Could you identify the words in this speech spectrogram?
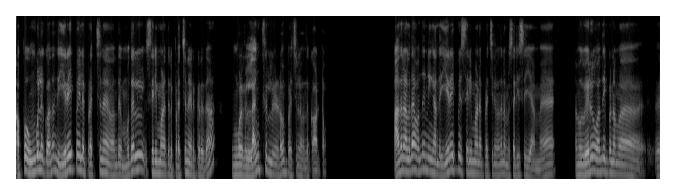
அப்போ உங்களுக்கு வந்து அந்த இரைப்பையில பிரச்சனை வந்து முதல் செரிமானத்துல பிரச்சனை இருக்கிறது தான் உங்களுக்கு லங்ஸ் ரிலேட்டடும் பிரச்சனை வந்து காட்டும். அதனால தான் வந்து நீங்க அந்த இறைப்பு செரிமான பிரச்சனை வந்து நம்ம சரி செய்யாம, நம்ம வெறும் வந்து இப்ப நம்ம அ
